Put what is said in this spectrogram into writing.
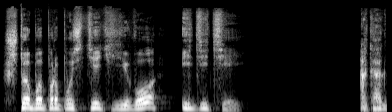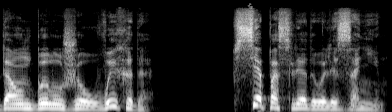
чтобы пропустить его и детей. А когда он был уже у выхода, все последовали за ним.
